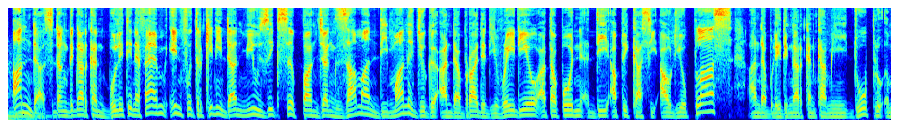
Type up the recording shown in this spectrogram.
Anda sedang dengarkan Bulletin FM, info terkini dan muzik sepanjang zaman di mana juga anda berada di radio ataupun di aplikasi Audio Plus. Anda boleh dengarkan kami 24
